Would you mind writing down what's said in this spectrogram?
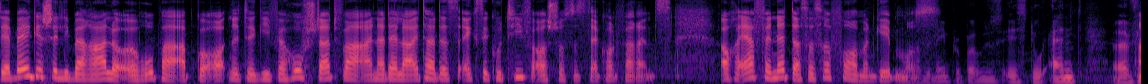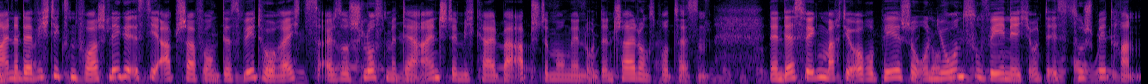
Der belgische liberale Europaabgeordnete Guy Verhofstadt war einer der Leiter des Exekutivausschusses der Konferenz. Auch er findet, dass es Reformen geben muss. Einer der wichtigsten Vorschläge ist die Abschaffung des Vetorechts, also Schluss mit der Einstimmigkeit bei Abstimmungen und Entscheidungsprozessen. Denn deswegen macht die Europäische Union zu wenig und ist zu spät dran.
